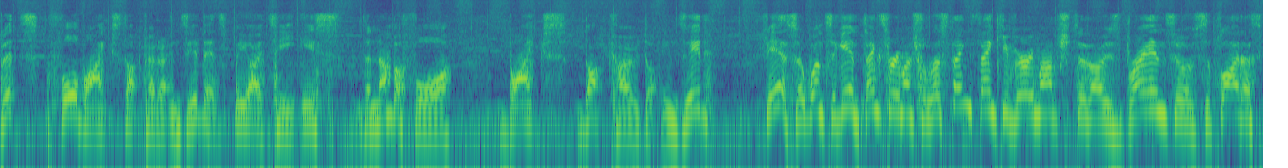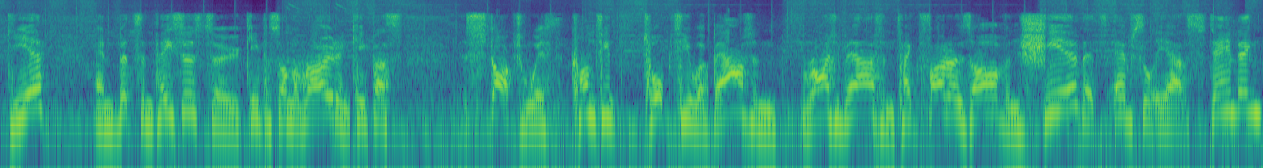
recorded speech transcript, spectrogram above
bits4bikes.co.nz. That's B-I-T-S, the number 4, bikes.co.nz. Yeah, so once again, thanks very much for listening. Thank you very much to those brands who have supplied us gear and bits and pieces to keep us on the road and keep us stocked with content to talk to you about and write about and take photos of and share. That's absolutely outstanding.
